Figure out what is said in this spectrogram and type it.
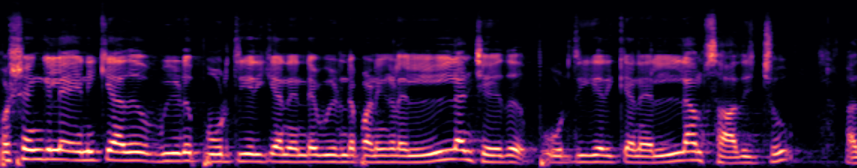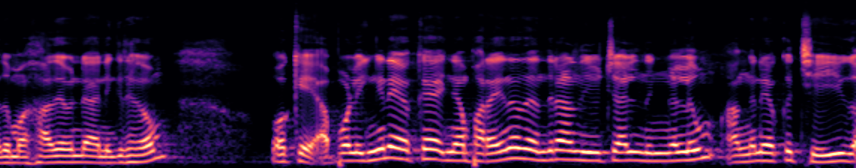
പക്ഷേങ്കിൽ എനിക്കത് വീട് പൂർത്തീകരിക്കാൻ എന്റെ വീടിന്റെ പണികളെല്ലാം ചെയ്ത് പൂർത്തീകരിക്കാൻ എല്ലാം സാധിച്ചു. അത് മഹാദേവന്റെ അനുഗ്രഹം. ഓക്കെ അപ്പോൾ ഇങ്ങനെയൊക്കെ ഞാൻ പറയുന്നത് എന്തിനാണെന്ന് ചോദിച്ചാൽ നിങ്ങളും അങ്ങനെയൊക്കെ ചെയ്യുക.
